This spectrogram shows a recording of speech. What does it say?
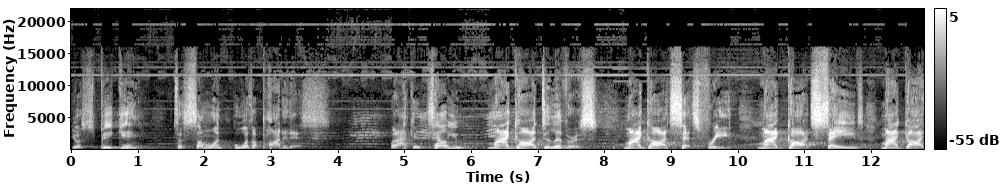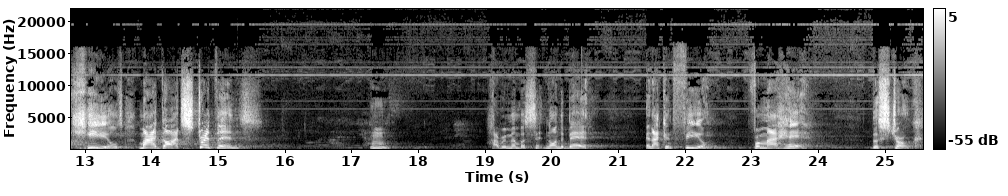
you're speaking to someone who was a part of this. But I can tell you, my God delivers, my God sets free. My God saves. My God heals. My God strengthens. Hmm. I remember sitting on the bed and I can feel from my head the stroke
